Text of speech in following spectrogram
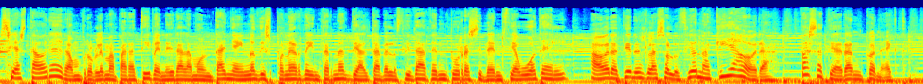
Si hasta ahora era un problema para ti venir a la montaña y no disponer de internet de alta velocidad en tu residencia u hotel, ahora tienes la solución aquí y ahora. Pásate a Aran Connect.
